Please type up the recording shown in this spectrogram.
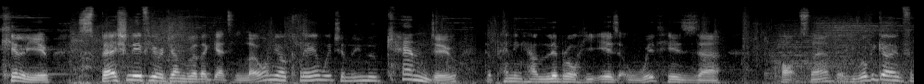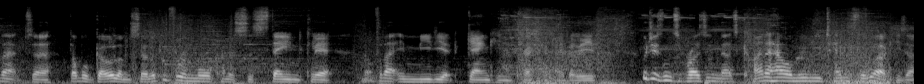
kill you, especially if you're a jungler that gets low on your clear, which Amumu can do, depending how liberal he is with his uh, pots there. But he will be going for that uh, double golem, so looking for a more kind of sustained clear, not for that immediate ganking pressure, I believe. Which isn't surprising, that's kind of how Amumu tends to work. He's a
